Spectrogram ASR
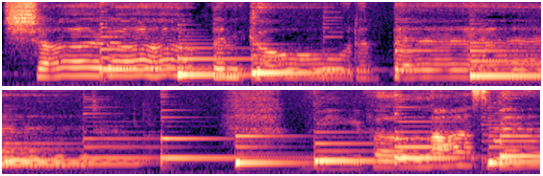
Shut up and go to bed. Viva Las Vengeance.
